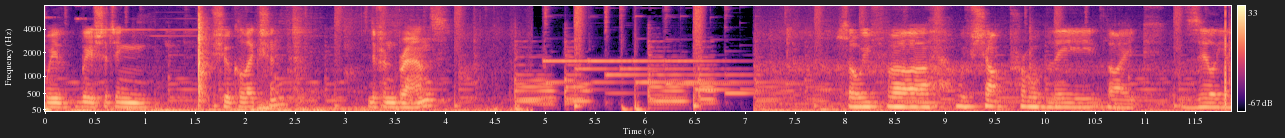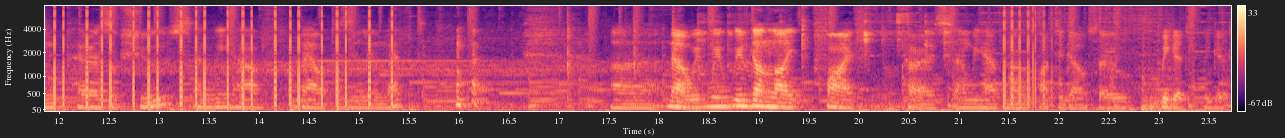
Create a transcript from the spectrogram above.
We we're shooting shoe collection, different brands. So we've uh, we've shot probably like zillion pairs of shoes, and we have about a zillion left. uh, no, we, we we've done like five pairs, and we have another five to go. So we're good, We're good.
